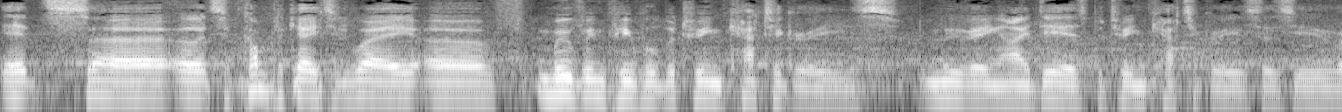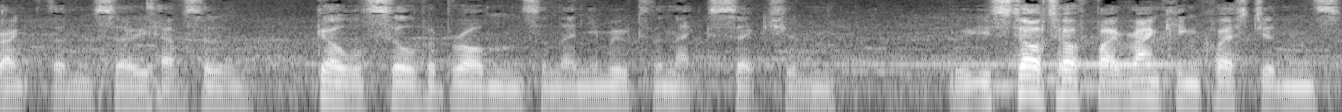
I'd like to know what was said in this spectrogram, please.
It's, uh, it's a complicated way of moving people between categories, moving ideas between categories as you rank them. So you have sort of gold, silver, bronze, and then you move to the next section. You start off by ranking questions,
